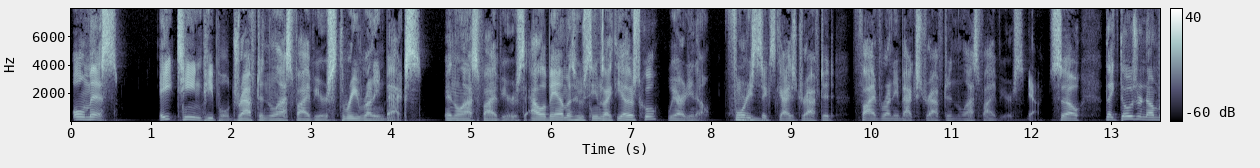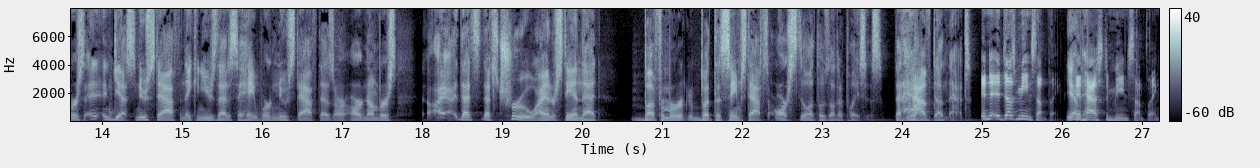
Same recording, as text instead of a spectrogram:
Ole Miss, eighteen people drafted in the last five years, three running backs in the last five years. Alabama, who seems like the other school, we already know. 46 mm-hmm. guys drafted, five running backs drafted in the last five years. Yeah. So like those are numbers, and, and yes, new staff, and they can use that to say, hey, we're new staff. Those are our numbers. I, that's that's true. I understand that, but from a, but the same staffs are still at those other places that have done that, and it does mean something. Yeah, it has to mean something.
